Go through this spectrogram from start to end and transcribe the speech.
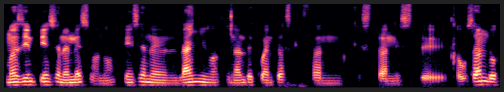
más bien piensen en eso, ¿no? Piensen en el daño, a final de cuentas, que están, que están este, causando.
